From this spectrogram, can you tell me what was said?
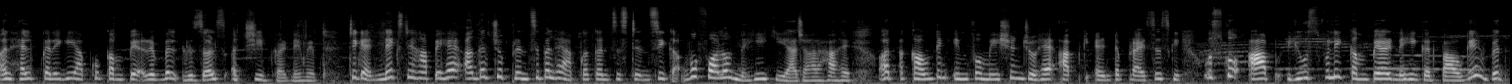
और हेल्प करेगी आपको कंपेरेबल रिज़ल्ट अचीव करने में। ठीक है नेक्स्ट यहाँ पे है, अगर जो प्रिंसिपल है आपका कंसिस्टेंसी का, वो फॉलो नहीं किया जा रहा है और अकाउंटिंग इन्फॉर्मेशन जो है आपकी एंटरप्राइजेस की, उसको आप यूजफुली कंपेयर नहीं कर पाओगे with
